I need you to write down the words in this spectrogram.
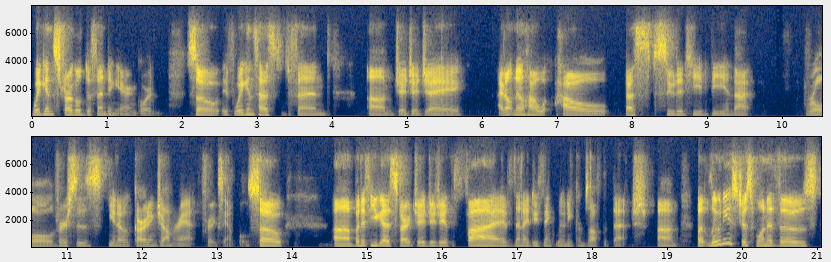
Wiggins struggled defending Aaron Gordon. So if Wiggins has to defend um, JJJ, I don't know how, how best suited he'd be in that role versus, you know, guarding Ja Morant, for example. So, uh, but if you guys start JJJ at the five, then I do think Looney comes off the bench. Um, but Looney's just one of those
